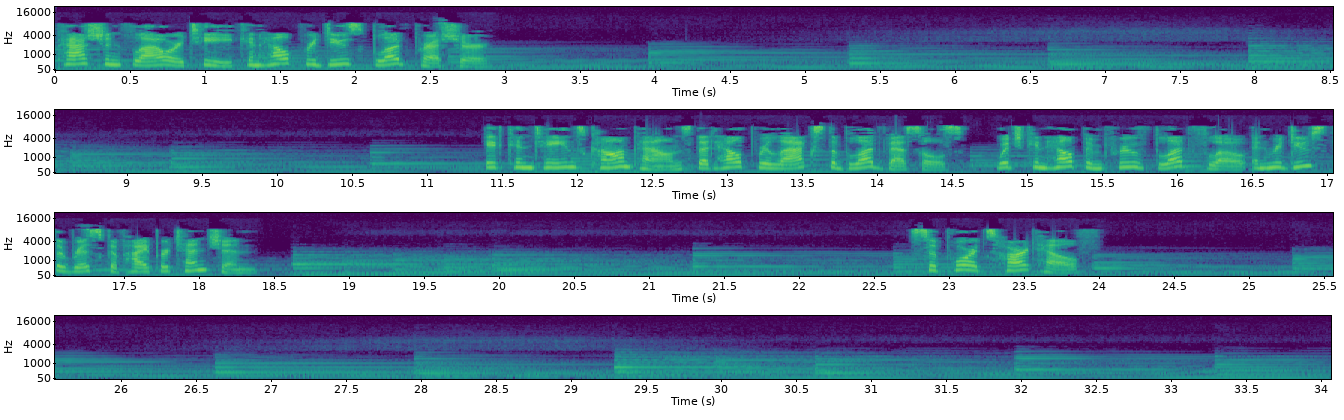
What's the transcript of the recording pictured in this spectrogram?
Passion flower tea can help reduce blood pressure. It contains compounds that help relax the blood vessels, which can help improve blood flow and reduce the risk of hypertension. Supports heart health.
